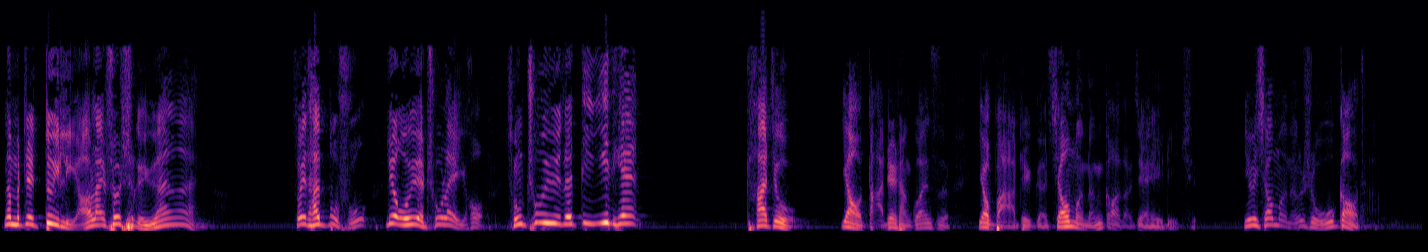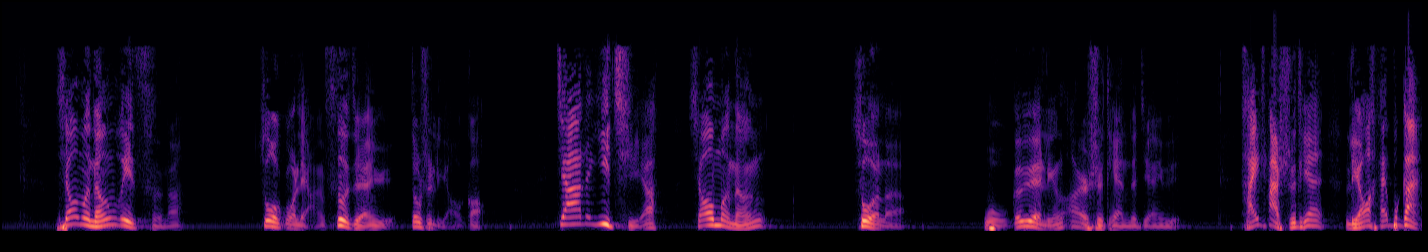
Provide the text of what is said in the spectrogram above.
那么这对李敖来说是个冤案呢，所以他不服。六个月出来以后，从出狱的第一天，他就要打这场官司，要把这个肖梦能告到监狱里去，因为肖梦能是诬告他。肖梦能为此呢，坐过两次监狱，都是李敖告，加在一起啊，肖梦能坐了五个月零二十天的监狱。还差十天，李敖还不干，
